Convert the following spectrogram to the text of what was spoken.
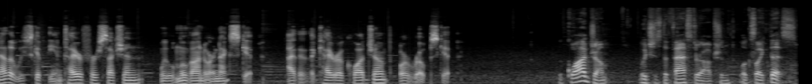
Now that we've skipped the entire first section, we will move on to our next skip, either the Cairo quad jump or rope skip. The quad jump, which is the faster option, looks like this.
